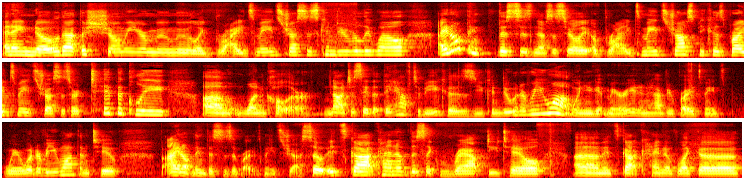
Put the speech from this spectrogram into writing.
and I know that the Show Me Your Mumu like bridesmaids dresses can do really well. I don't think this is necessarily a bridesmaid's dress because bridesmaids dresses are typically um, one color. Not to say that they have to be because you can do whatever you want when you get married and have your bridesmaids wear whatever you want them to. I don't think this is a bridesmaid's dress. So it's got kind of this like wrap detail. Um, it's got kind of like a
